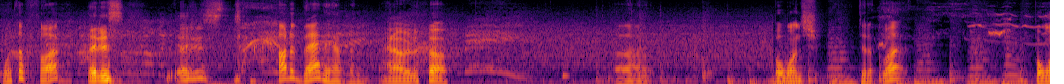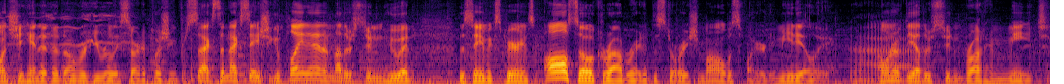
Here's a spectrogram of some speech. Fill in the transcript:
What the fuck? I just, I just, How did that happen? I don't know. Uh, but once she, did I, what? But once she handed it over, he really started pushing for sex. The next day, she complained, and another student who had the same experience also corroborated the story. Shamal was fired immediately. I wonder if the ah. other student brought him meat.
